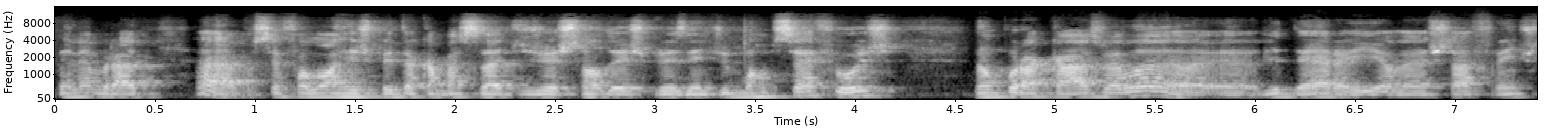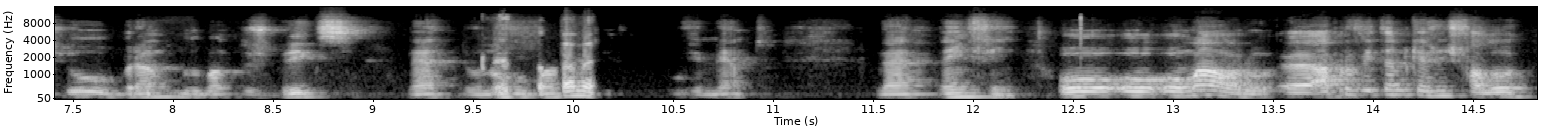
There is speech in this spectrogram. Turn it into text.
Bem lembrado. É, você falou a respeito da capacidade de gestão do ex-presidente Dilma Rousseff, hoje, não por acaso, ela é, lidera aí, ela está à frente do, branco, do Banco dos BRICS, né, do novo Exatamente. Banco de Desenvolvimento. Né? Enfim. O, o, o Mauro, eh, aproveitando que a gente falou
